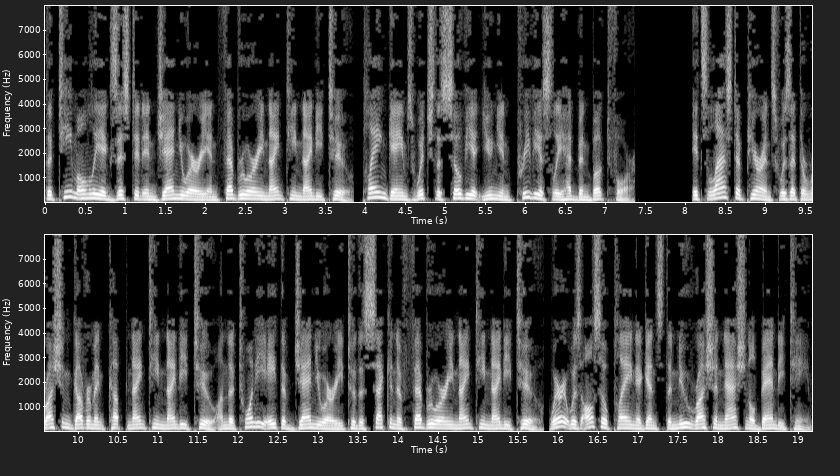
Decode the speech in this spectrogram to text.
The team only existed in January and February 1992, playing games which the Soviet Union previously had been booked for. Its last appearance was at the Russian Government Cup 1992 on 28 January to 2 February 1992, where it was also playing against the new Russia national bandy team.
